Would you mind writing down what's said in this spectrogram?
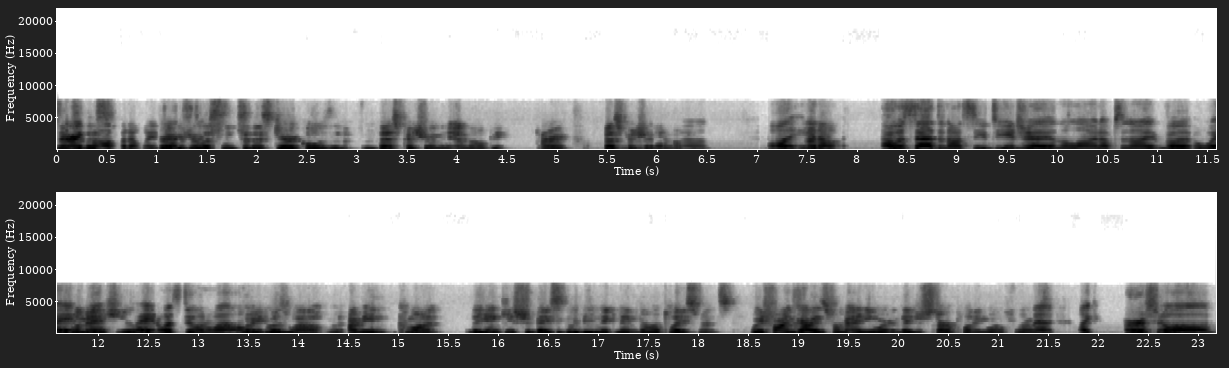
listening very to this, confidently Greg, if you're listening to this, Gerrit Cole is the best pitcher in the MLB. All right, best pitcher in the MLB. man. Well, you All know, I was sad to not see DJ in the lineup tonight, but Wade. Wade was doing well. Wade was well. I mean, come on. The Yankees should basically be nicknamed the replacements. We find guys from anywhere and they just start playing well for us. Man, like Urshela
